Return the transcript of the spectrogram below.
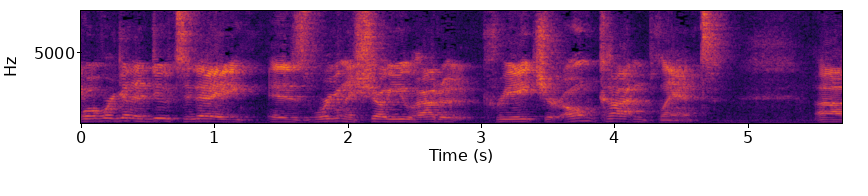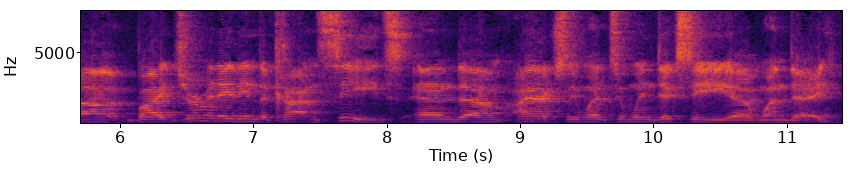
what we're going to do today is we're going to show you how to create your own cotton plant uh, by germinating the cotton seeds. And um, I actually went to Winn-Dixie uh, one day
